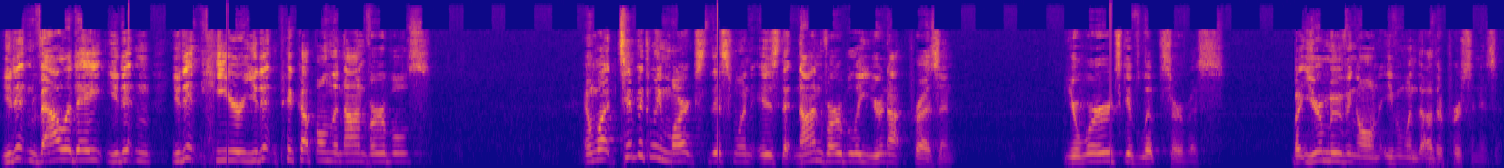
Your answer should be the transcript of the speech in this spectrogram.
You didn't validate, you didn't, you didn't hear, you didn't pick up on the nonverbals. And what typically marks this one is that nonverbally you're not present. Your words give lip service, but you're moving on even when the other person isn't.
